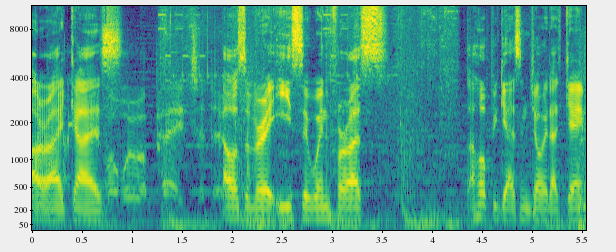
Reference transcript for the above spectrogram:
Alright, guys. What we were paid to do. That was a very easy win for us. I hope you guys enjoyed that game.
